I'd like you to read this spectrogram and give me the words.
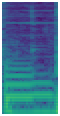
Mm-hmm.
